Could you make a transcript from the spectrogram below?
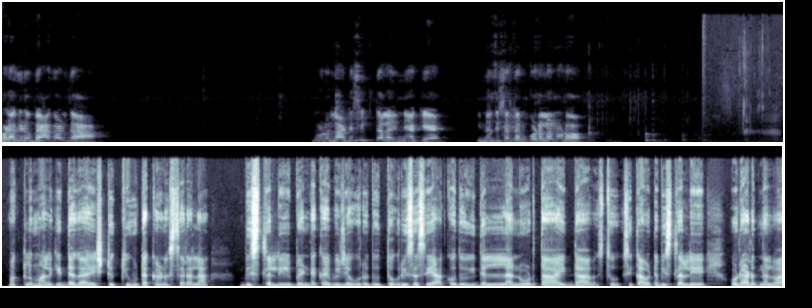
ಒಳಗಿಡು ಬ್ಯಾಗ್ ಅಳ್ದ? ನೋಡು ಲಾಟಿ ಸಿಕ್ತಲ್ಲ ಇನ್ಯಾಕೆ ಇನ್ನೊಂದು ದಿವಸ ತಂದ್ಕೊಡಲ್ಲ ನೋಡು. ಮಕ್ಕಳು ಮಲಗಿದ್ದಾಗ ಎಷ್ಟು ಕ್ಯೂಟಾಗಿ ಕಾಣಿಸ್ತಾರಲ್ಲ? ಬಿಸಿಲಲ್ಲಿ ಬೆಂಡೆಕಾಯಿ ಬೀಜ ಊರೋದು, ತೊಗರಿ ಸಸಿ ಹಾಕೋದು, ಇದೆಲ್ಲ ನೋಡ್ತಾ ಇದ್ದ. ಸಿಕ್ಕಾಬಟ್ಟೆ ಬಿಸಿಲಲ್ಲಿ ಓಡಾಡಿದ್ನಲ್ವ?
